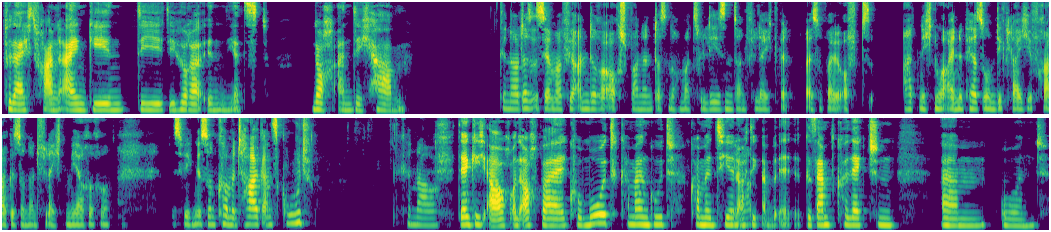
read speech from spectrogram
vielleicht Fragen eingehen, die die HörerInnen jetzt noch an dich haben. Genau, das ist ja mal für andere auch spannend, das nochmal zu lesen, dann vielleicht, wenn, also weil oft hat nicht nur eine Person die gleiche Frage, sondern vielleicht mehrere. Deswegen ist so ein Kommentar ganz gut. Genau. Denke ich auch. Und auch bei Komoot kann man gut kommentieren, ja. auch die äh, Gesamtcollection. Ähm, und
